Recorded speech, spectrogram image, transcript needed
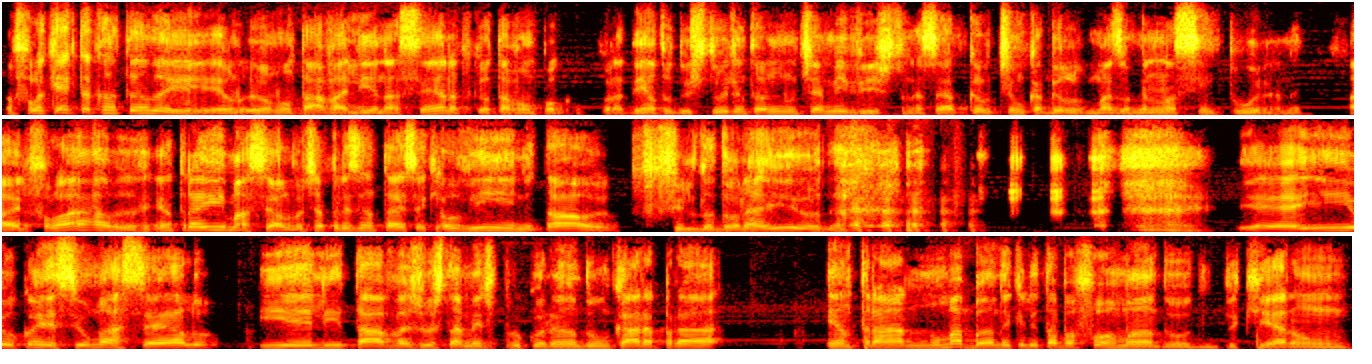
Eu falei, quem é que tá cantando aí? Eu, eu não estava ali na cena, porque eu estava um pouco para dentro do estúdio, então ele não tinha me visto. Nessa época eu tinha um cabelo mais ou menos na cintura, né? Aí ele falou: Ah, entra aí, Marcelo, vou te apresentar. Esse aqui é o Vini e tal, filho da dona Hilda. e aí eu conheci o Marcelo e ele estava justamente procurando um cara para entrar numa banda que ele estava formando, que eram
